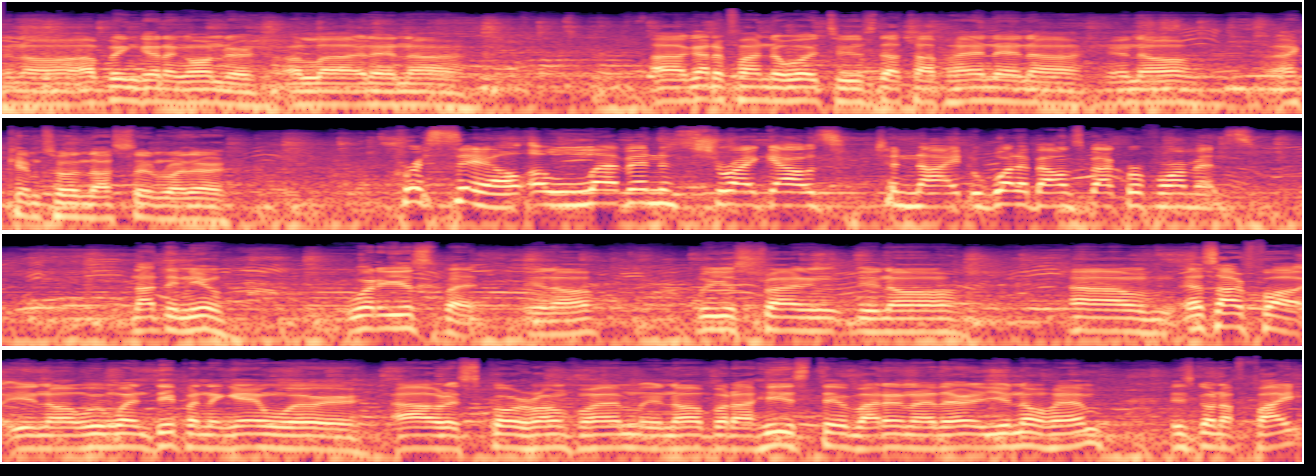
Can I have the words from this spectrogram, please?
You know, I've been getting under a lot, and uh, I got to find a way to use that top hand, and uh, you know, I came to that swing right there. Chris Sale, 11 strikeouts tonight. What a bounce back performance. Nothing new. What do you expect? You know, we're just trying. You know, um, it's our fault. You know, we went deep in the game. We were out to score run for him. You know, but uh, he's still batting out there. You know him. He's gonna fight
